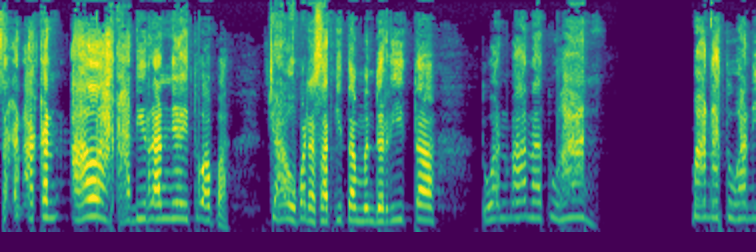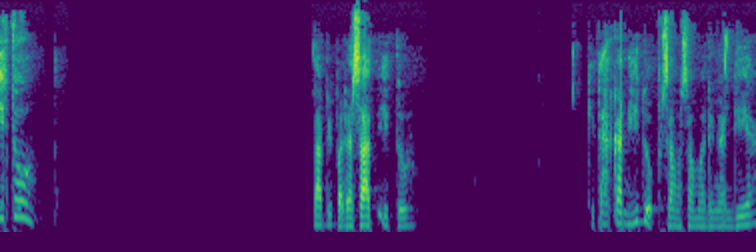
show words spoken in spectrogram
Seakan-akan Allah kehadirannya itu apa? Jauh pada saat kita menderita, Tuhan mana Tuhan? Mana Tuhan itu? Tapi pada saat itu, kita akan hidup sama-sama dengan dia.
